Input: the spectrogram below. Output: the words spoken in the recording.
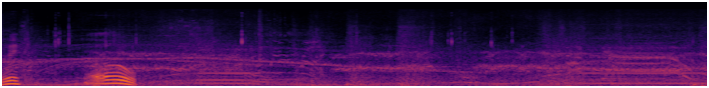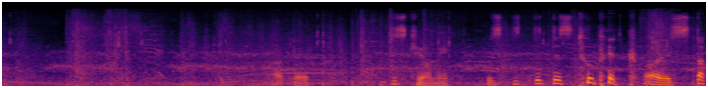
We. Oh. Okay. Just kill me. This, this, this stupid car is stuck.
